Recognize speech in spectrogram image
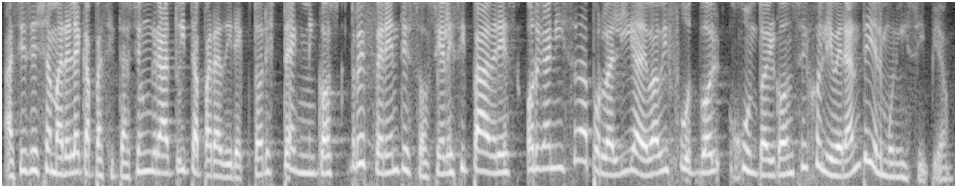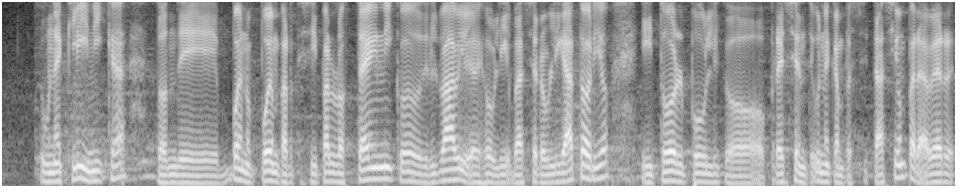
Así se llamará la capacitación gratuita para directores técnicos, referentes sociales y padres, organizada por la Liga de Baby Fútbol junto al Consejo Liberante y el municipio una clínica donde bueno pueden participar los técnicos del Babi, va a ser obligatorio, y todo el público presente. Una capacitación para ver,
